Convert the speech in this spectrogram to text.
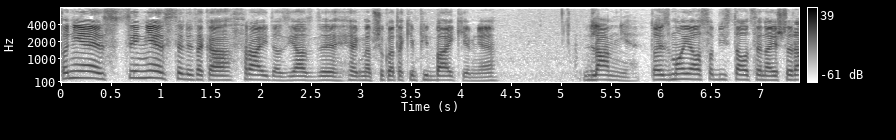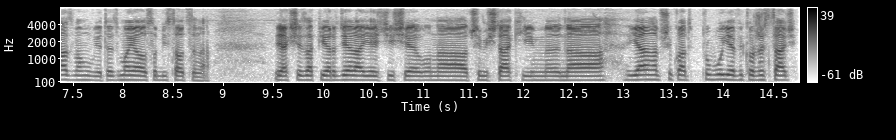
To nie jest, nie jest wtedy taka frajda z jazdy, jak na przykład takim pitbike'iem, nie? Dla mnie. To jest moja osobista ocena. Jeszcze raz Wam mówię, to jest moja osobista ocena. Jak się zapierdziela, jeździ się na czymś takim, na... Ja na przykład próbuję wykorzystać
